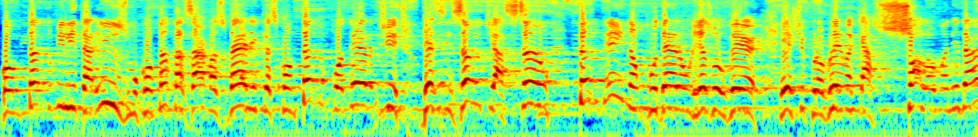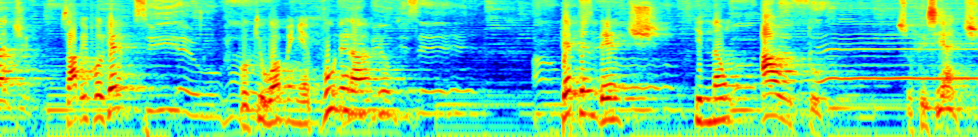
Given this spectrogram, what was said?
com tanto militarismo, com tantas armas bélicas, com tanto poder de decisão e de ação, também não puderam resolver este problema que assola a humanidade. Sabem por quê? Porque o homem é vulnerável, dependente e não autossuficiente.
